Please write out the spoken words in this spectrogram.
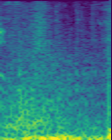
Him!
